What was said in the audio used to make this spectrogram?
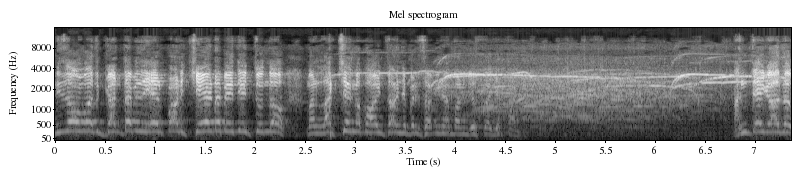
నిజామాబాద్ గడ్డ మీద ఏర్పాటు చేయడం ఏది ఎత్తుందో మన లక్ష్యంగా భావిస్తామని చెప్పి సమయం మనం చూస్తా అంతేకాదు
